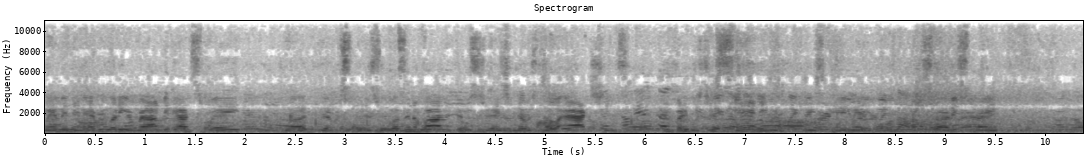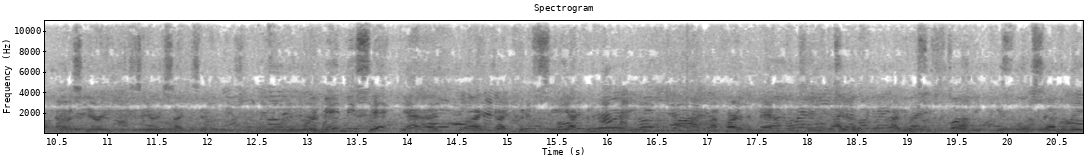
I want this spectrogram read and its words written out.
Women and everybody around me got sprayed. Uh, there was this wasn't a violent demonstration. There was no actions. Everybody was just standing when the police came in and started spraying. Kind of a scary, scary sight to say the least. It made me sick. Yeah, I, I, I couldn't see. I couldn't breathe. I'm part of the medical team too. I mean, this was a totally peaceful assembly.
